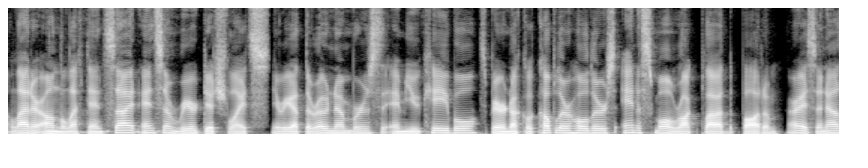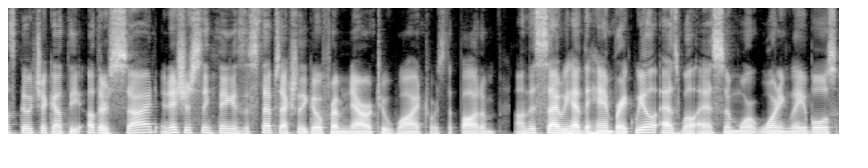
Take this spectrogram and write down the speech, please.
a ladder on the left hand side, and some rear ditch lights. Here we got the road numbers, the MU cable, spare knuckle coupler holders, and a small rock plow at the bottom. Alright, so now let's go check out the other side. An interesting thing is the steps actually go from narrow to wide towards the bottom. On this side we have the handbrake wheel as well as some more warning labels,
